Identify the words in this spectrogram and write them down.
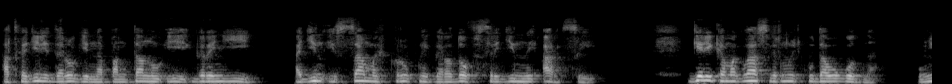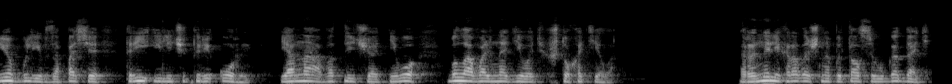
отходили дороги на Пантану и Граньи, один из самых крупных городов Срединной Арции. Герика могла свернуть куда угодно. У нее были в запасе три или четыре оры, и она, в отличие от него, была вольна делать, что хотела. Рене лихорадочно пытался угадать,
